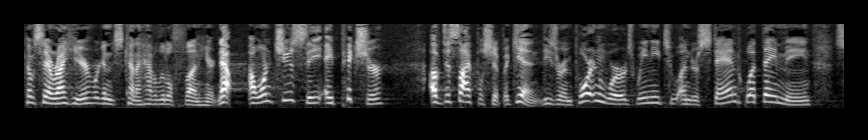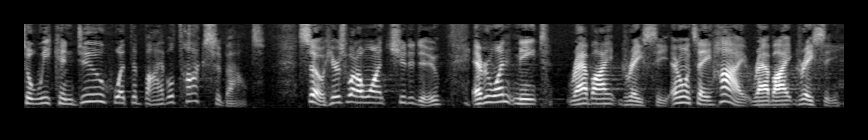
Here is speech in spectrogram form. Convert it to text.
Come stand right here. We're going to just kind of have a little fun here. Now, I want you to see a picture of discipleship. Again, these are important words. We need to understand what they mean so we can do what the Bible talks about. So here's what I want you to do. Everyone meet Rabbi Gracie. Everyone say, Hi, Rabbi Gracie.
